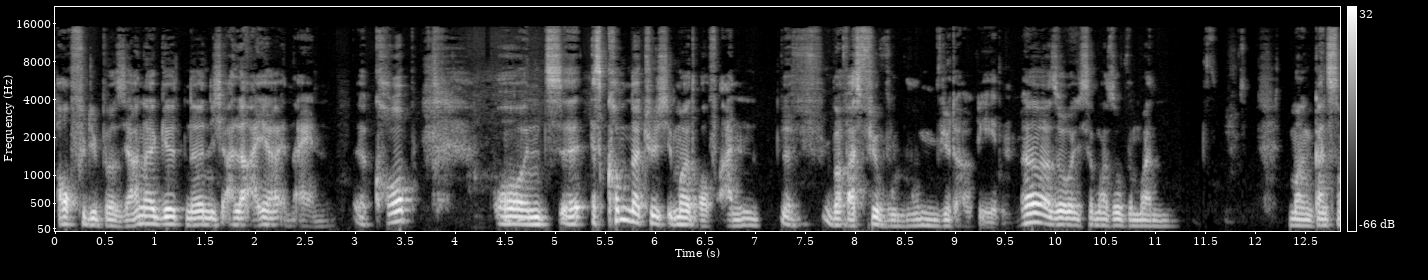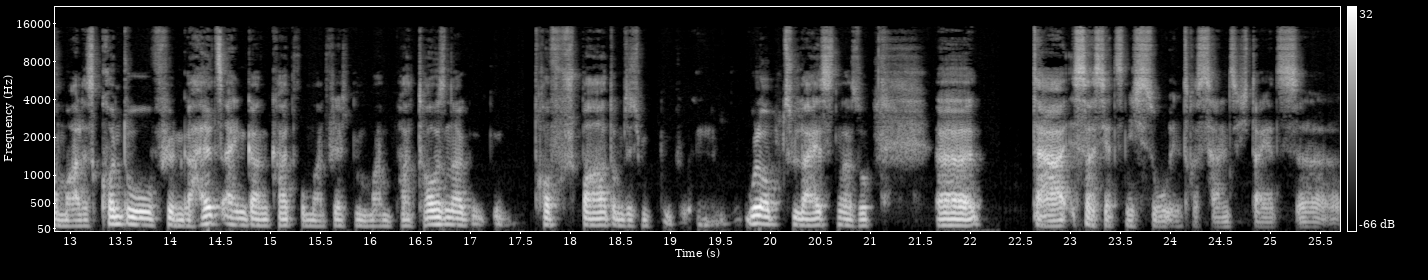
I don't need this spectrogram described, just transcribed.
auch für die Börsianer gilt, ne? nicht alle Eier in einen äh, Korb. Und äh, es kommt natürlich immer darauf an, äh, über was für Volumen wir da reden. Ne? Also ich sag mal so, wenn man, wenn man ein ganz normales Konto für einen Gehaltseingang hat, wo man vielleicht mal ein paar Tausender drauf spart, um sich Urlaub zu leisten oder so, äh, da ist das jetzt nicht so interessant, sich da jetzt äh,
